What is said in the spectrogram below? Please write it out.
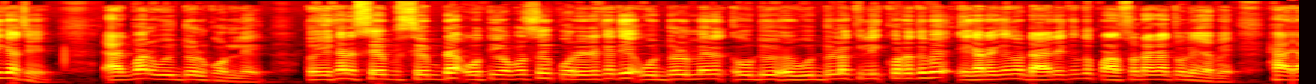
ঠিক আছে? একবার উইথড্রল করলে। তো এখানে সেভ সেভটা অতি অবশ্যই করে রেখে দিয়ে উইথড্রল মেরে উইথড্রলে ক্লিক করে দেবে। এখানে কিন্তু ডাইরেক্ট কিন্তু পাঁচশো টাকা চলে যাবে। হ্যাঁ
